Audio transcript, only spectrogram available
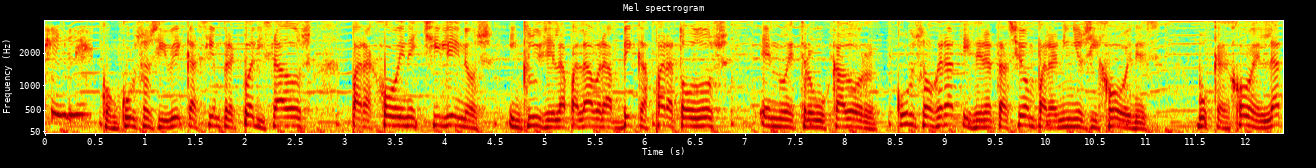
Chile. Concursos y becas siempre actualizados para jóvenes chilenos. Incluye la palabra becas para todos en nuestro buscador. Cursos gratis de natación para niños y jóvenes. Busca en JovenLat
